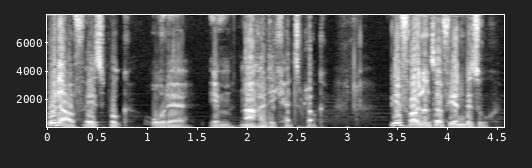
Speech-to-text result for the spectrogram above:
oder auf Facebook oder im Nachhaltigkeitsblog. Wir freuen uns auf Ihren Besuch.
